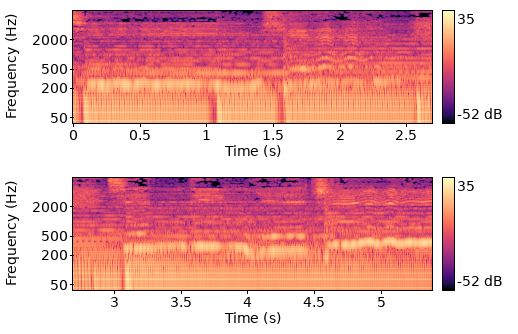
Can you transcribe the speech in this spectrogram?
琴弦，坚定也执。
